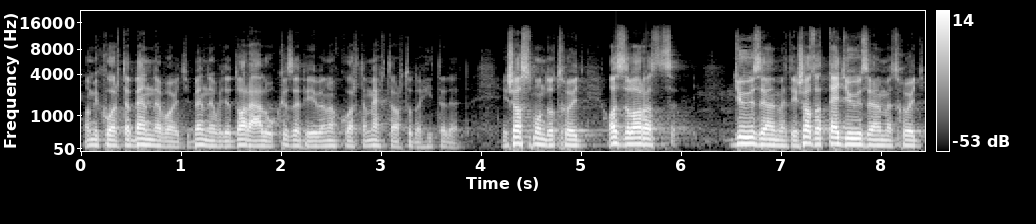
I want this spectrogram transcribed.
amikor te benne vagy, benne vagy a daráló közepében, akkor te megtartod a hitedet. És azt mondod, hogy azzal aratsz győzelmet, és az a te győzelmet, hogy,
